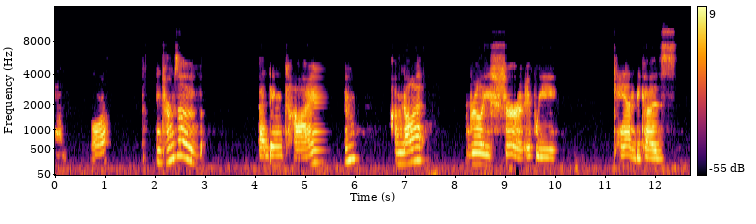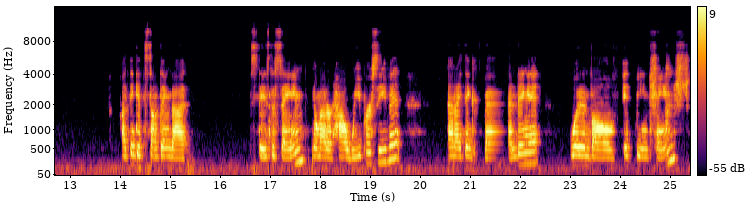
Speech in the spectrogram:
can? Laura? In terms of bending time, I'm not really sure if we can because I think it's something that stays the same no matter how we perceive it. And I think bending it would involve it being changed.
